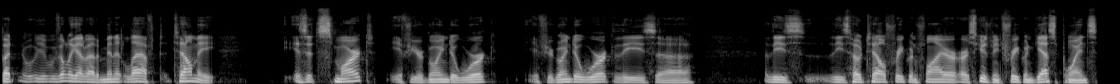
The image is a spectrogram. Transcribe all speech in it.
But we've only got about a minute left. Tell me, is it smart if you're going to work if you're going to work these uh, these these hotel frequent flyer or excuse me frequent guest points?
